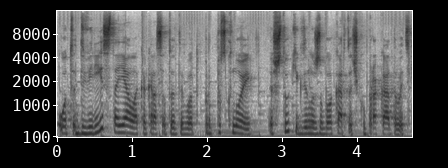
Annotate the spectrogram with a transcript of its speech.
от двери стояла, как раз от этой вот пропускной штуки, где нужно было карточку прокатывать,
